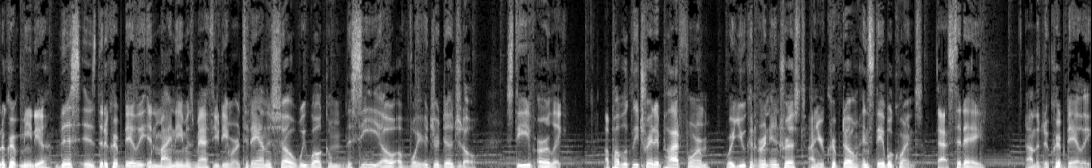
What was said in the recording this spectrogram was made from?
Decrypt Media, this is the Decrypt Daily, and my name is Matthew Diemer. Today on the show, we welcome the CEO of Voyager Digital, Steve Ehrlich, a publicly traded platform where you can earn interest on your crypto and stablecoins. That's today on the Decrypt Daily.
